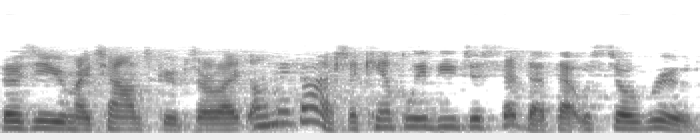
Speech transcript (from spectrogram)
Those of you in my challenge groups are like, oh my gosh, I can't believe you just said that. That was so rude.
